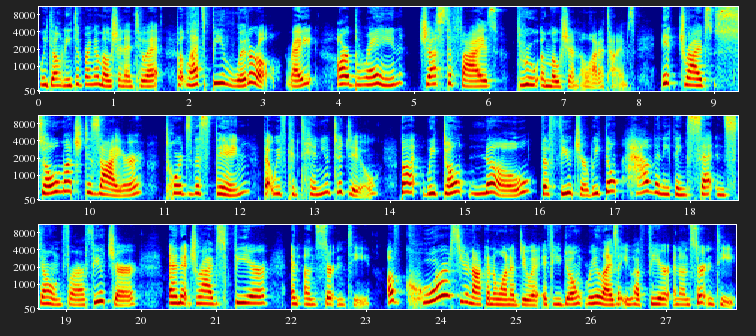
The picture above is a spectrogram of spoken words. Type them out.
We don't need to bring emotion into it, but let's be literal, right? Our brain justifies through emotion a lot of times. It drives so much desire towards this thing that we've continued to do, but we don't know the future. We don't have anything set in stone for our future, and it drives fear and uncertainty. Of course, you're not going to want to do it if you don't realize that you have fear and uncertainty.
